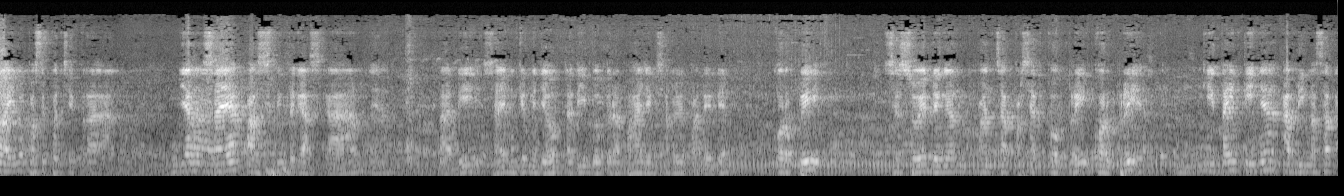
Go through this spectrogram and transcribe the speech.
wah itu pasti pencitraan. Yang saya pasti tegaskan, ya, tadi saya mungkin menjawab tadi beberapa hal yang disampaikan Pak Deden. Korpri sesuai dengan panca persen korpri, korpri ya, kita intinya abdi masat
